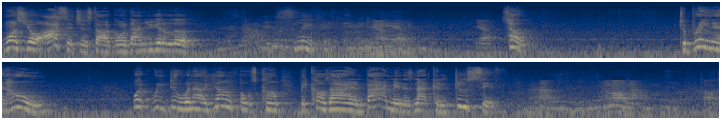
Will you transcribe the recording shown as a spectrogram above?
once your oxygen starts going down, you get a little sleepy. yeah. Yeah. So, to bring that home, what we do when our young folks come because our environment is not conducive, Come on now. Talk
